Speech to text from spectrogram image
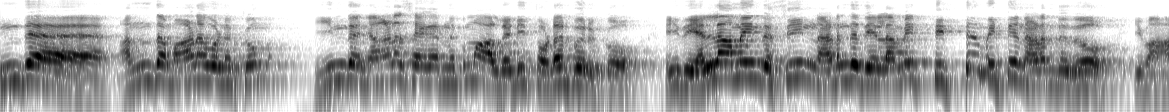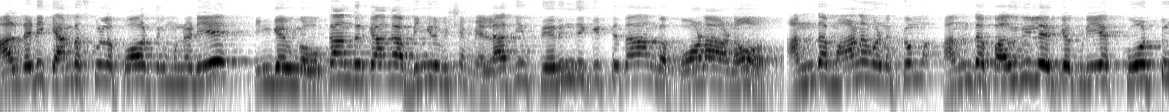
இந்த அந்த மாணவனுக்கும் இந்த ஞானசேகரனுக்கும் ஆல்ரெடி தொடர்பு இருக்கோ. இது எல்லாமே இந்த சீன் நடந்தது எல்லாமே திட்டமிட்டு நடந்ததோ. இவன் ஆல்ரெடி கேம்பஸ்குள்ளே போகிறதுக்கு முன்னாடியே இங்கே இவங்க உட்காந்துருக்காங்க அப்படிங்கிற விஷயம் எல்லாத்தையும் தெரிஞ்சுக்கிட்டு தான் அங்கே போனானோ. அந்த மாணவனுக்கும் அந்த பகுதியில் இருக்கக்கூடிய கோட்டு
